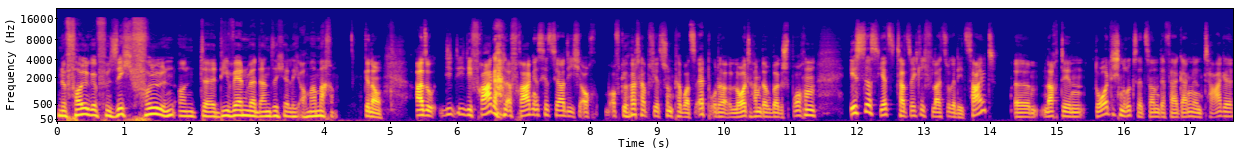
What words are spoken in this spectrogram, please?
eine Folge für sich füllen und äh, die werden wir dann sicherlich auch mal machen. Genau. Also die, die, die Frage aller Fragen ist jetzt ja, die ich auch oft gehört habe, jetzt schon per WhatsApp oder Leute haben darüber gesprochen. Ist das jetzt tatsächlich vielleicht sogar die Zeit, äh, nach den deutlichen Rücksetzern der vergangenen Tage,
